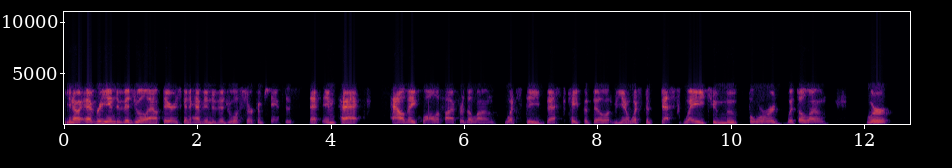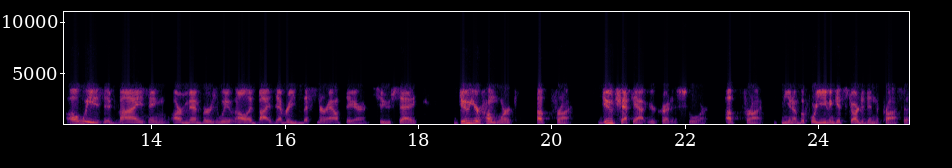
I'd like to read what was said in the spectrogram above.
You know, every individual out there is going to have individual circumstances that impact how they qualify for the loan, what's the best capability, you know, what's the best way to move forward with the loan. We're always advising our members, we, I'll advise every listener out there to say, do your homework up front. Do check out your credit score up front, you know, before you even get started in the process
